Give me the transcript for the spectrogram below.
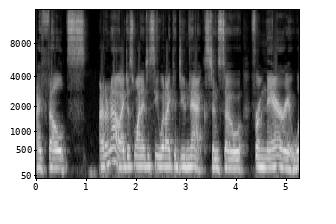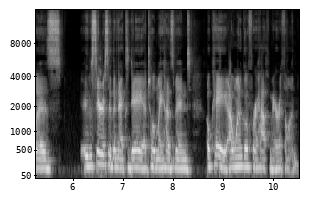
I felt I don't know. I just wanted to see what I could do next. And so from there, it was, it was seriously the next day. I told my husband, okay, I want to go for a half marathon.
